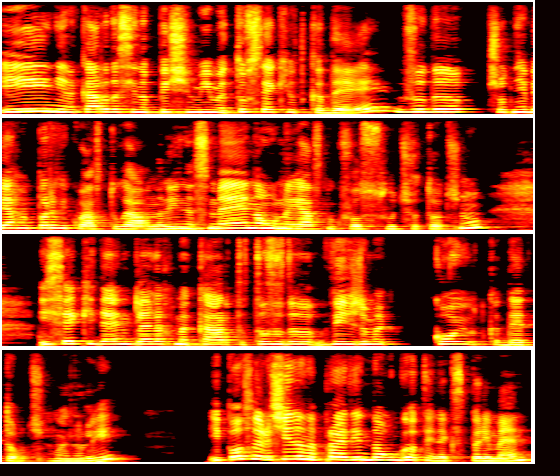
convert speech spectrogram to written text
и ни накара да си напишем името всеки откъде е, за да, защото ние бяхме първи клас тогава, нали, не сме много наясно какво се случва точно. И всеки ден гледахме картата, за да виждаме кой откъде точно е, нали? И после реши да направи един много готин експеримент,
